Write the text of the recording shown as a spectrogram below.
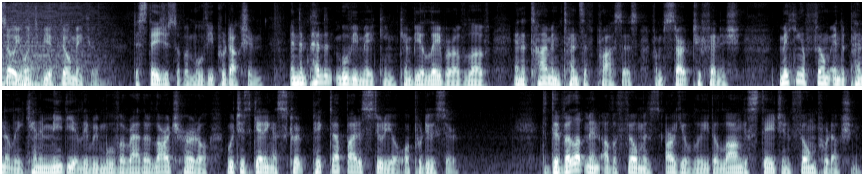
So, you want to be a filmmaker? The stages of a movie production. Independent movie making can be a labor of love and a time intensive process from start to finish. Making a film independently can immediately remove a rather large hurdle, which is getting a script picked up by the studio or producer. The development of a film is arguably the longest stage in film production.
